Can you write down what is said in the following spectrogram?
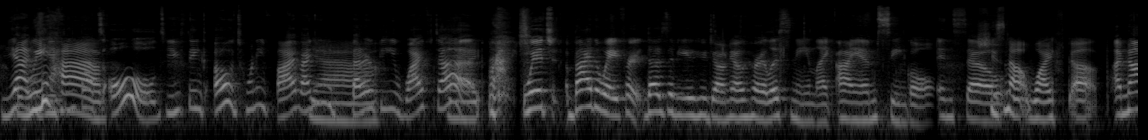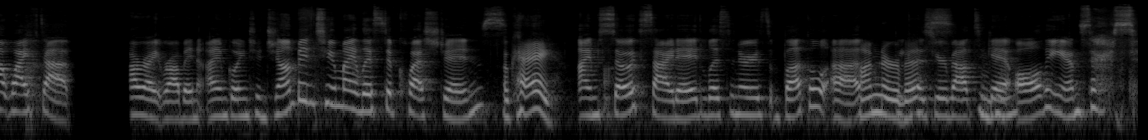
Yeah, we you think have. that's old. You think, oh, 25, I need Yeah. better be wifed up. Right, right. Which, by the way, for those of you who don't know who are listening, like I am single. And so She's not wifed up. I'm not wifed up. All right, Robin, I am going to jump into my list of questions. Okay. I'm so excited. Listeners, buckle up. I'm nervous. Mm-hmm. Because you're about to get all the answers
